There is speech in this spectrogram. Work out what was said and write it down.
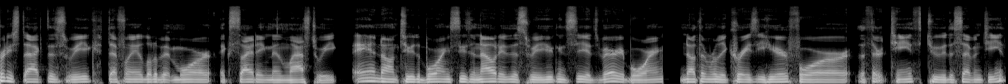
pretty stacked this week. Definitely a little bit more exciting than last week. And on to the boring seasonality this week. You can see it's very boring. Nothing really crazy here for the 13th to the 17th.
